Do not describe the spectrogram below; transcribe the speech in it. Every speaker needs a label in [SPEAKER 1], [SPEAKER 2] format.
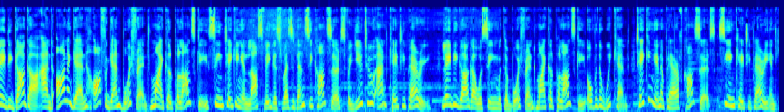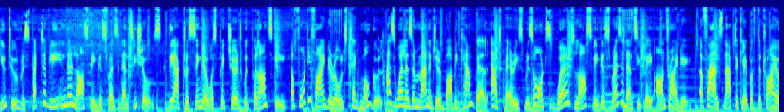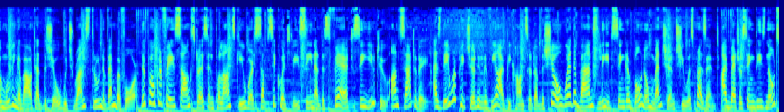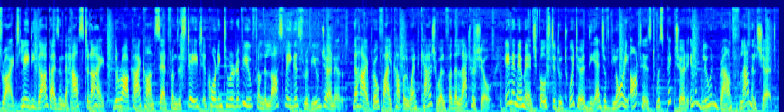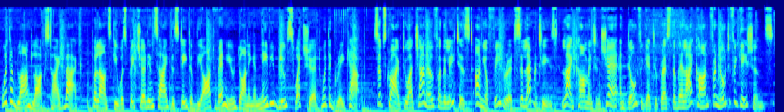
[SPEAKER 1] Lady Gaga and on again, off again boyfriend Michael Polansky seen taking in Las Vegas residency concerts for U2 and Katy Perry. Lady Gaga was seen with her boyfriend Michael Polansky over the weekend, taking in a pair of concerts, seeing Katy Perry and U2 respectively in their Las Vegas residency shows. The actress-singer was pictured with Polansky, a 45-year-old tech mogul, as well as her manager Bobby Campbell at Perry's Resorts World Las Vegas residency play on Friday. A fan snapped a clip of the trio moving about at the show, which runs through November 4. The poker face songstress and Polansky were subsequently seen at the Sphere to see U2 on Saturday, as they were pictured in the VIP concert of the show where the band's lead singer Bono mentioned she was present. I better sing these notes right. Lady Gaga is in the house tonight, the rock icon said from the stage, according to a review from the Las Vegas Review Journal. The high profile couple went casual for the latter show. In an image posted to Twitter, the Edge of Glory artist was pictured in a blue and brown flannel shirt with her blonde locks tied back. Polansky was pictured inside the state of the art venue donning a navy blue sweatshirt with a grey cap. Subscribe to our channel for the latest on your favorite celebrities. Like, comment, and share, and don't forget to press the bell icon for notifications.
